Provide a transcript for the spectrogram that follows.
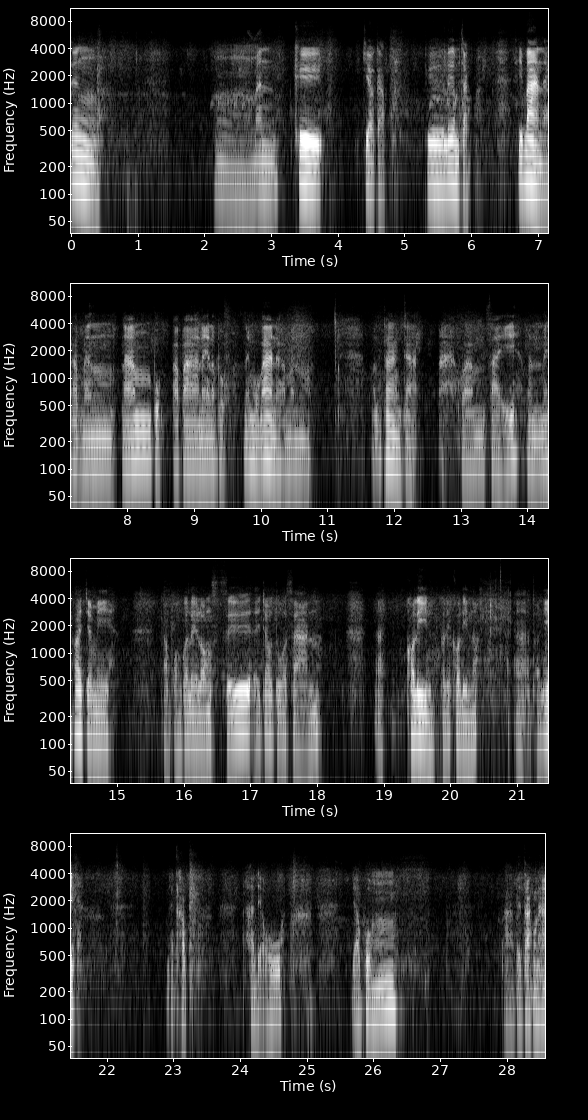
ซึ่งมันคือเกี่ยวกับคือเริ่มจาก ที่บ้านนะครับ มันน้ำปบประปาในระบบในหมู่บ้านนะครับ มันค่อนข้างจะความใสมันไม่ค่อยจะมีครับผมก็เลยลองซื้อไอ้เจ้าตัวสารคอลีนก็เรียกคอลีนเนาะอ่าตัวนี้นะครับอ่าเดี๋ยว เดี๋ยวผมอ่าไปตักน้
